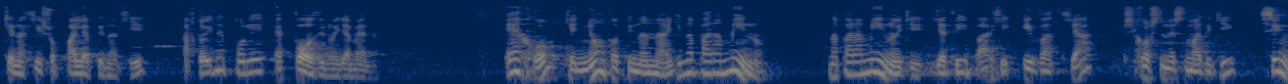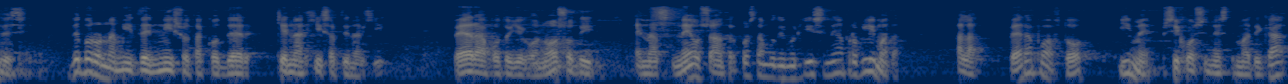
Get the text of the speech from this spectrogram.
και να αρχίσω πάλι από την αρχή, αυτό είναι πολύ επώδυνο για μένα. Έχω και νιώθω την ανάγκη να παραμείνω. Να παραμείνω εκεί, γιατί υπάρχει η βαθιά ψυχοσυναισθηματική σύνδεση. Δεν μπορώ να μηδενίσω τα κοντέρ και να αρχίσω από την αρχή. Πέρα από το γεγονός ότι ένας νέος άνθρωπος θα μου δημιουργήσει νέα προβλήματα. Αλλά πέρα από αυτό είμαι ψυχοσυναισθηματικά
